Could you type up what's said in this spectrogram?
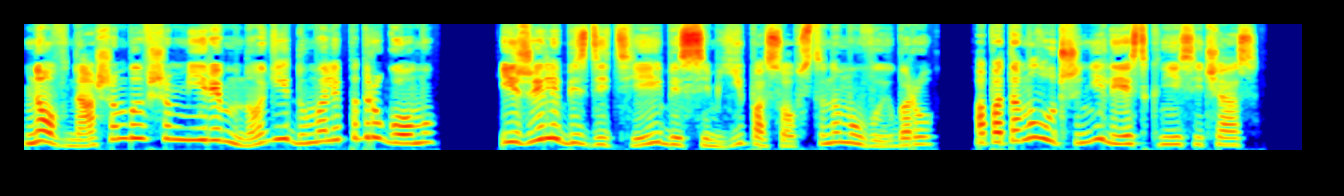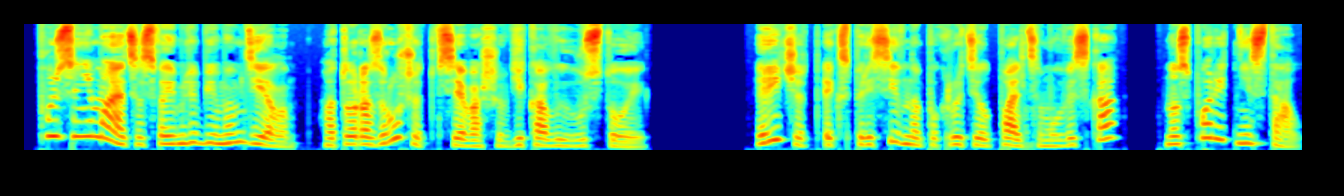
но в нашем бывшем мире многие думали по-другому и жили без детей, без семьи по собственному выбору, а потому лучше не лезть к ней сейчас. Пусть занимается своим любимым делом, а то разрушит все ваши вековые устои. Ричард экспрессивно покрутил пальцем у виска, но спорить не стал.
